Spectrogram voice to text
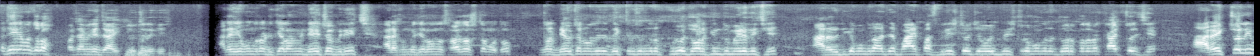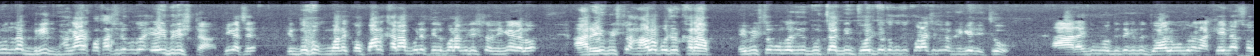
ঠিক আছে, চলো আমি যাই, কি হচ্ছে দেখি। আর এই বন্ধুরা, ঢুকে আমি ডেউচা ব্রিজ আর এখন বেজে বন্ধুরা সাড়ে দশটার মতো। বন্ধুরা ডেউচা নদীতে দেখতে পাচ্ছি বন্ধুরা, পুরো জল কিন্তু মেরে দিচ্ছে। আর ওইদিকে বন্ধুরা, যে বাইপাস ব্রিজ চলছে ওই ব্রিজটার বন্ধুরা জোর কদমে কাজ চলছে। আর অ্যাকচুয়ালি বন্ধুরা ব্রিজ ভাঙার কথা ছিল বন্ধুরা এই ব্রিজটা ঠিক আছে? কিন্তু মানে কপাল খারাপ বলে তিলপড়া ব্রিজটা ভেঙে গেল। আর এই ব্রিজটা হালও প্রচুর খারাপ। এই ব্রিজটা বন্ধুরা যদি দু চার দিন চলছে, তো কিছু করা ছিল না, ভেঙে দিচ্ছ আর একদম নদীতে কিন্তু জল বন্ধুরা রাখেই না, সব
